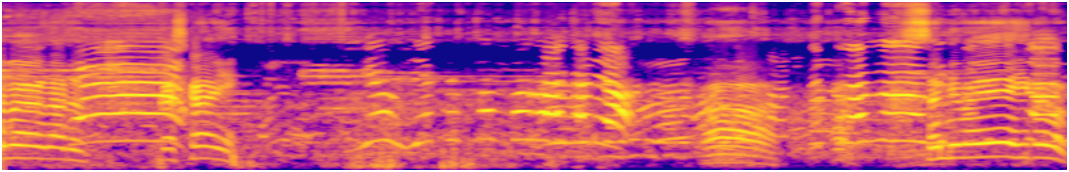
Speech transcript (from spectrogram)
इकडे बघ दादू. कस काय? हा. संदीबाई इकडे बघ.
